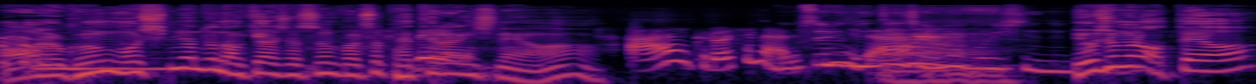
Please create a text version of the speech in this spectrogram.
어, 그럼 뭐 10년도 넘게 하셨으면 벌써 베테랑이시네요. 아, 그러시면 않습니다. 굉장히 젊어 네. 보이시는데. 요즘은 어때요?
